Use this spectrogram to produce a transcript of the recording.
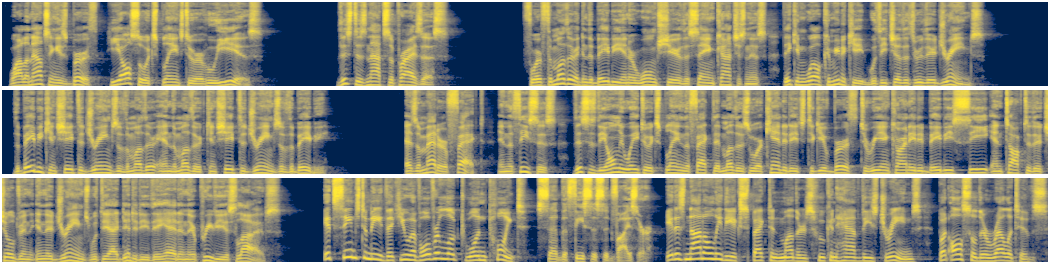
While announcing his birth, he also explains to her who he is. This does not surprise us. For if the mother and the baby in her womb share the same consciousness, they can well communicate with each other through their dreams. The baby can shape the dreams of the mother, and the mother can shape the dreams of the baby. As a matter of fact, in the thesis, this is the only way to explain the fact that mothers who are candidates to give birth to reincarnated babies see and talk to their children in their dreams with the identity they had in their previous lives. It seems to me that you have overlooked one point, said the thesis advisor. It is not only the expectant mothers who can have these dreams, but also their relatives.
